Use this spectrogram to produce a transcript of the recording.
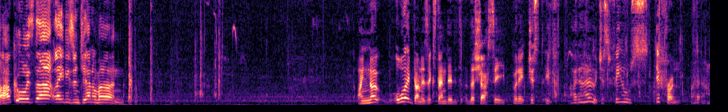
Oh, how cool is that, ladies and gentlemen? I know all they've done is extended the chassis, but it just, it, I don't know, it just feels different. I don't know.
